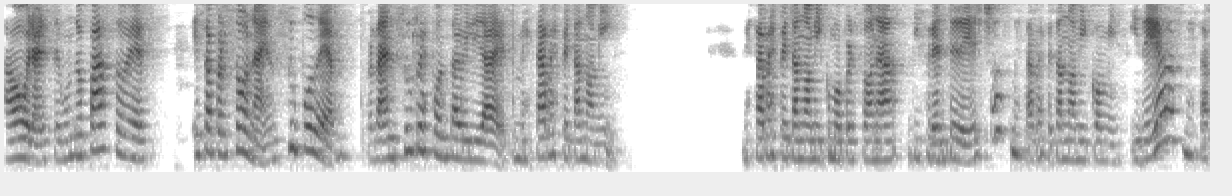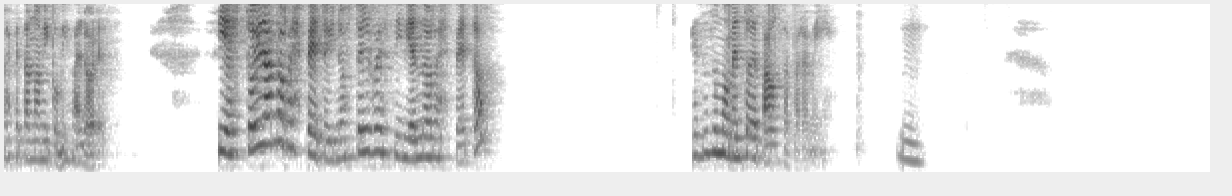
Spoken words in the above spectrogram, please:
Ahora, el segundo paso es, esa persona en su poder, ¿verdad? En sus responsabilidades, me está respetando a mí. Me está respetando a mí como persona diferente de ellos, me está respetando a mí con mis ideas, me está respetando a mí con mis valores. Si estoy dando respeto y no estoy recibiendo respeto, eso es un momento de pausa para mí. Mm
